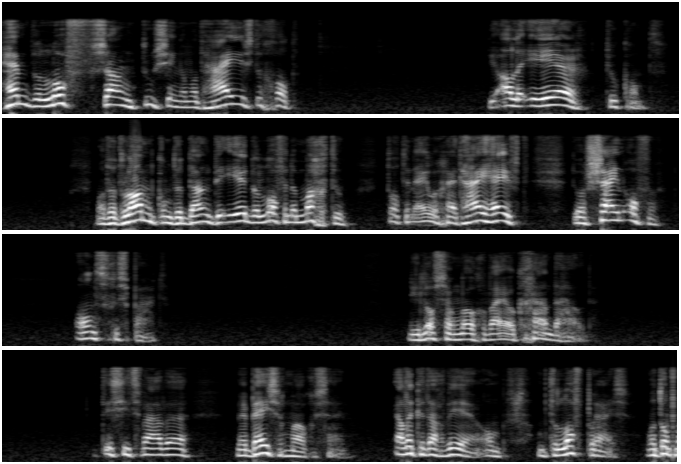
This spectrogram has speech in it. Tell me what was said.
hem de lofzang toezingen. Want hij is de God die alle eer toekomt. Want het lam komt de dank, de eer, de lof en de macht toe. Tot in eeuwigheid. Hij heeft door zijn offer ons gespaard. Die lofzang mogen wij ook gaande houden. Het is iets waar we mee bezig mogen zijn. Elke dag weer om, om te lofprijzen. Want op,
